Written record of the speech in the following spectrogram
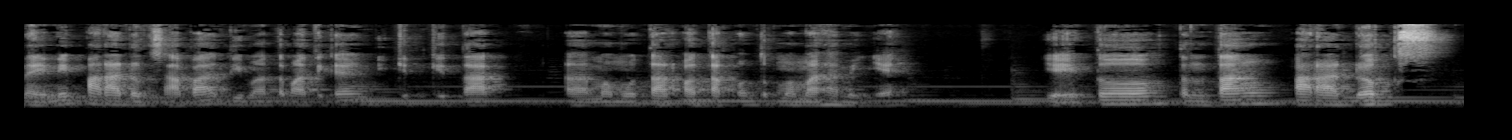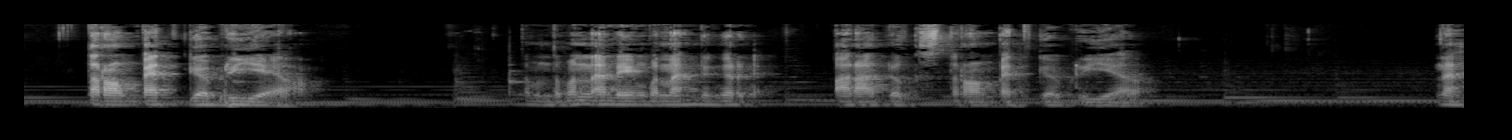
Nah ini paradoks apa di matematika yang bikin kita uh, memutar otak untuk memahaminya, yaitu tentang paradoks trompet Gabriel. Teman-teman ada yang pernah dengar nggak paradoks trompet Gabriel? Nah,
